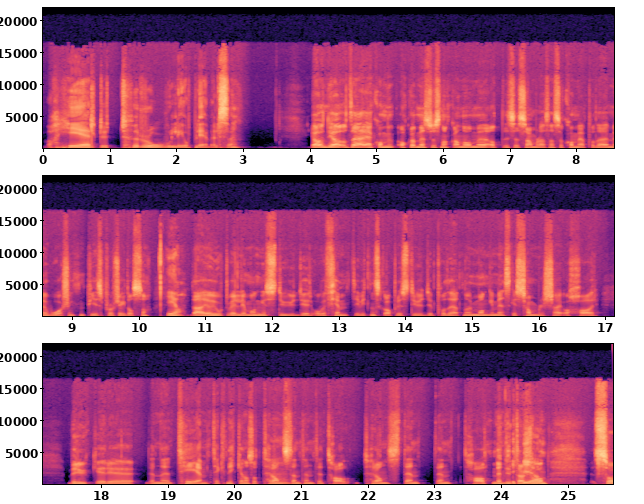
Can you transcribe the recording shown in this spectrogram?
Det var helt utrolig opplevelse. Mm. Ja, ja jeg kom, akkurat mens du snakka om at disse samla seg, så kom jeg på det med Washington Peace Project også. Ja. Det er jo gjort veldig mange studier, over 50 vitenskapelige studier på det at når mange mennesker samler seg og har, bruker eh, denne TM-teknikken, altså transcendental, transcendental meditasjon, så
